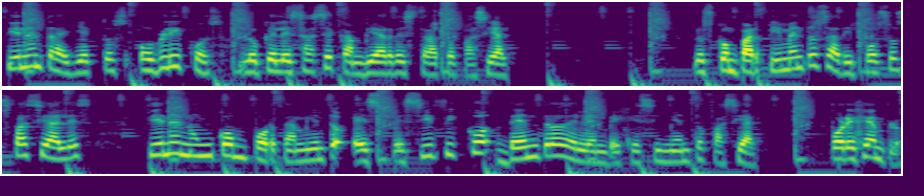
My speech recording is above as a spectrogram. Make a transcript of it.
tienen trayectos oblicuos, lo que les hace cambiar de estrato facial. Los compartimentos adiposos faciales tienen un comportamiento específico dentro del envejecimiento facial. Por ejemplo,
